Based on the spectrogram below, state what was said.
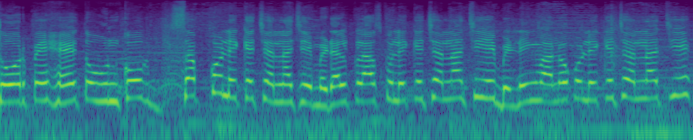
तौर पे है तो उनको सबको लेके चलना चाहिए मिडिल क्लास को लेके चलना चाहिए बिल्डिंग वालों को लेके चलना चाहिए।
